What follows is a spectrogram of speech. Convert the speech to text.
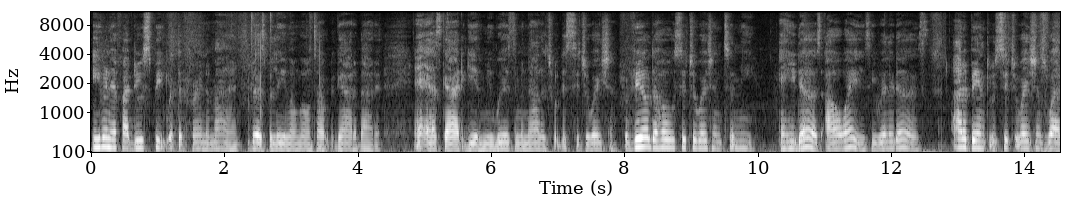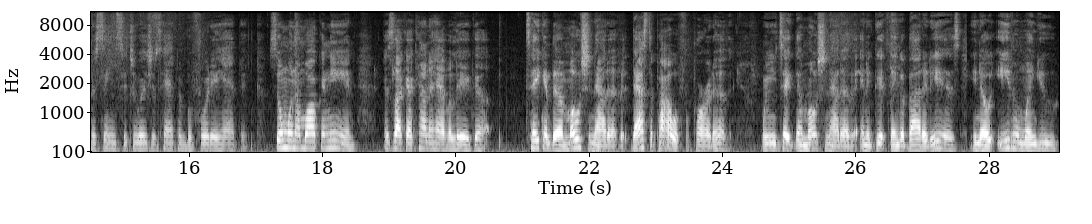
even if I do speak with a friend of mine, best believe I'm going to talk to God about it and ask God to give me wisdom and knowledge with the situation. Reveal the whole situation to me. And He does, always. He really does. I'd have been through situations where I'd have seen situations happen before they happen. So when I'm walking in, it's like I kind of have a leg up. Taking the emotion out of it, that's the powerful part of it. When you take the emotion out of it. And the good thing about it is, you know, even when you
